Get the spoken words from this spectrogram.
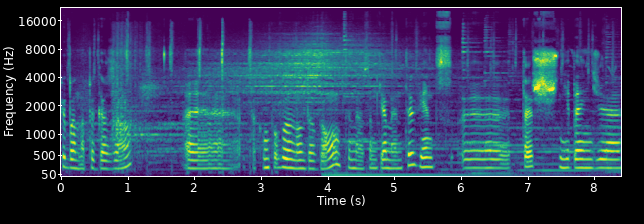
chyba na Pegaza taką powolną drogą, tym razem diamenty, więc też nie będzie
